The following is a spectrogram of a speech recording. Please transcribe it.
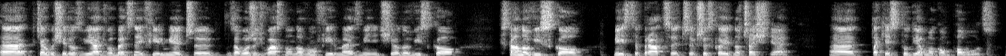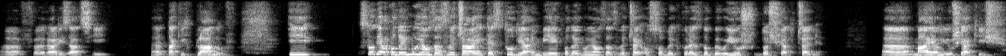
e, chciałby się rozwijać w obecnej firmie, czy założyć własną nową firmę, zmienić środowisko, stanowisko, miejsce pracy, czy wszystko jednocześnie, e, takie studia mogą pomóc w realizacji takich planów. I Studia podejmują zazwyczaj, te studia MBA podejmują zazwyczaj osoby, które zdobyły już doświadczenie, e, mają już jakiś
